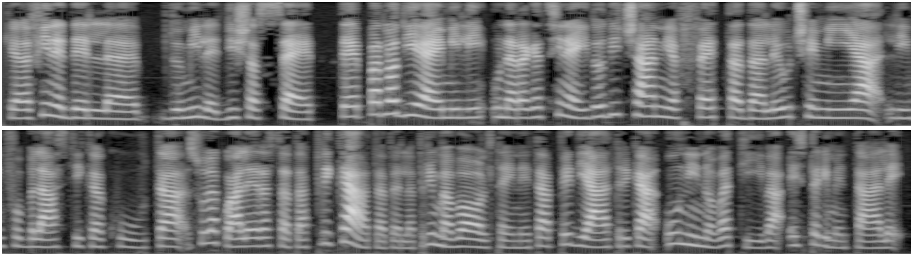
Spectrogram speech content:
che alla fine del 2017 parlò di Emily, una ragazzina di 12 anni affetta da leucemia linfoblastica acuta, sulla quale era stata applicata per la prima volta in età pediatrica un'innovativa e sperimentale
